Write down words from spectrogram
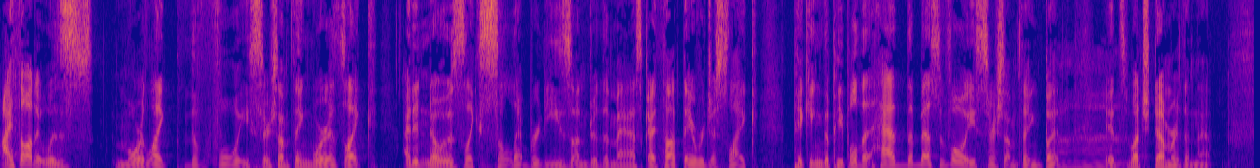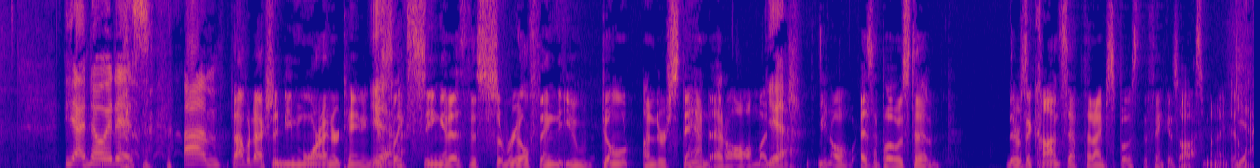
I thought it was more like The Voice or something, where it's like, I didn't know it was like celebrities under the mask. I thought they were just like picking the people that had the best voice or something, but ah. it's much dumber than that. Yeah, no, it is. Um, That would actually be more entertaining. Yeah. Just like seeing it as this surreal thing that you don't understand at all. Much, Yeah. You know, as opposed to there's a concept that I'm supposed to think is awesome and I don't. Yeah.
